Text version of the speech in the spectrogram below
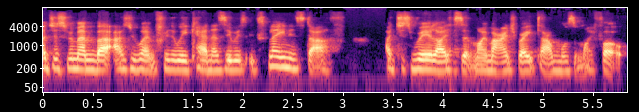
i just remember as we went through the weekend as he was explaining stuff I just realized that my marriage breakdown wasn't my fault.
